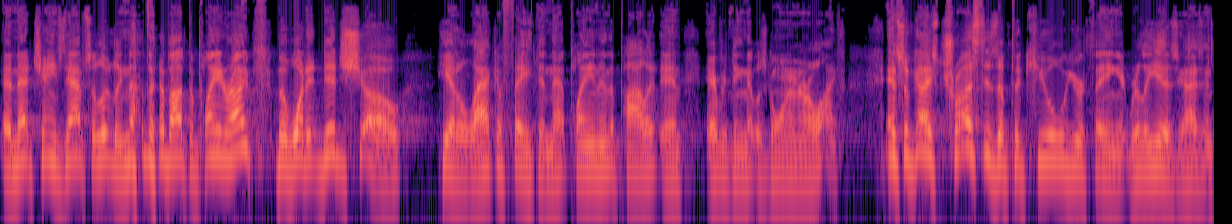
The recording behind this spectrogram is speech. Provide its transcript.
and that changed absolutely nothing about the plane ride. But what it did show he had a lack of faith in that plane and the pilot and everything that was going on in our life. And so, guys, trust is a peculiar thing. It really is, guys. And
